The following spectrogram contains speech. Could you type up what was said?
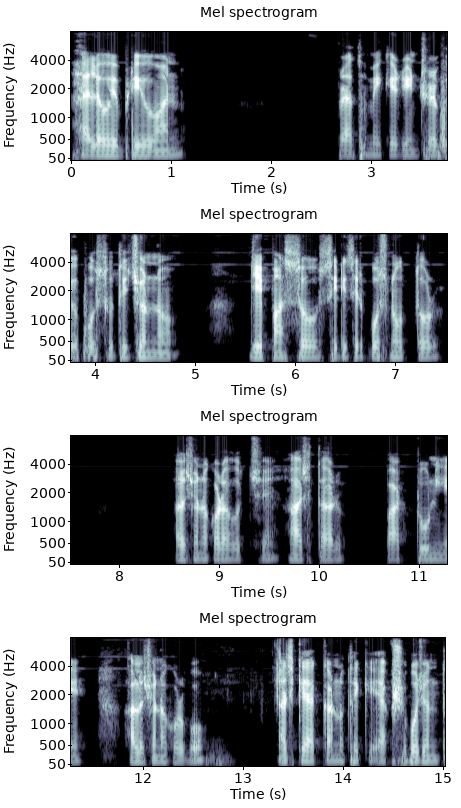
হ্যালো এভরিওয়ান প্রাথমিকের ইন্টারভিউ প্রস্তুতির জন্য যে পাঁচশো সিরিজের প্রশ্ন উত্তর আলোচনা করা হচ্ছে, আজ তার পার্ট টু নিয়ে আলোচনা করব। আজকে একান্ন থেকে একশো পর্যন্ত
